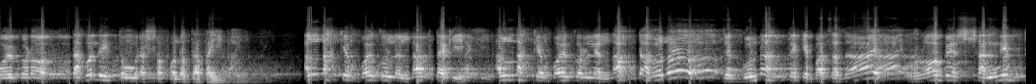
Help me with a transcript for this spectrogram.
বয় করো, তাহলেই তোমরা সফলতা পাইবা। আল্লাহকে বয় করলে লাভটা কি? আল্লাহকে বয় করলে লাভটা হলো যে গুনাহ থেকে বাঁচা যায়, রবের সান্নিধ্য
